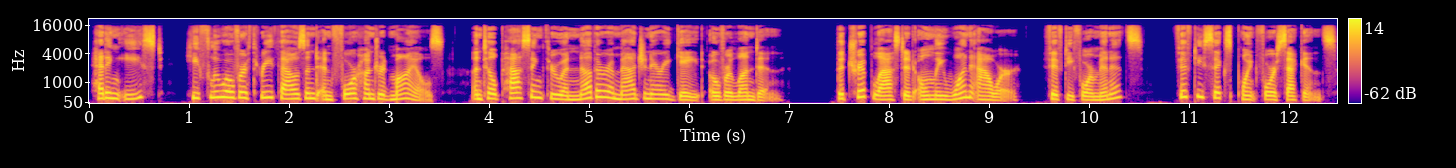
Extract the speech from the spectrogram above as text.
Heading east, he flew over 3,400 miles until passing through another imaginary gate over London. The trip lasted only 1 hour, 54 minutes, 56.4 seconds.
